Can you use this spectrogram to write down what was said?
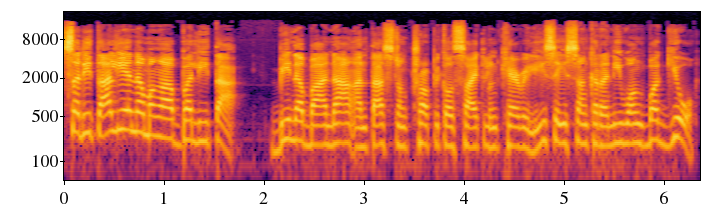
Sa detalye ng mga balita, Binaba na ang antas ng Tropical Cyclone Carolee sa isang karaniwang bagyo,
